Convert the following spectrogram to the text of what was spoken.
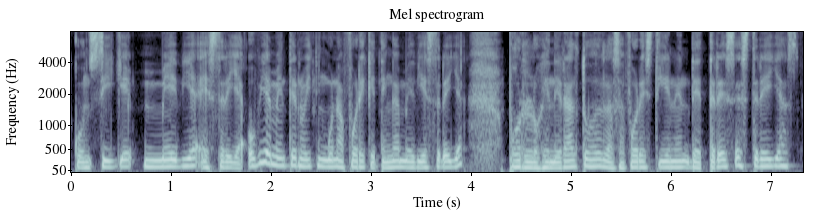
consigue media estrella. Obviamente no hay ninguna Afore que tenga media estrella, por lo general todas las Afores tienen de 3 estrellas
